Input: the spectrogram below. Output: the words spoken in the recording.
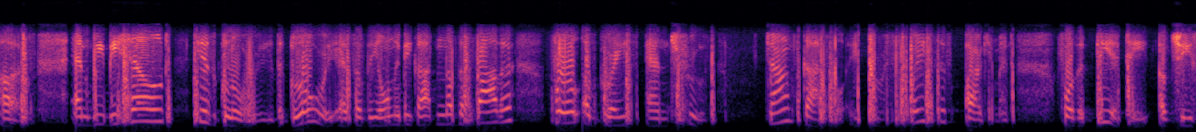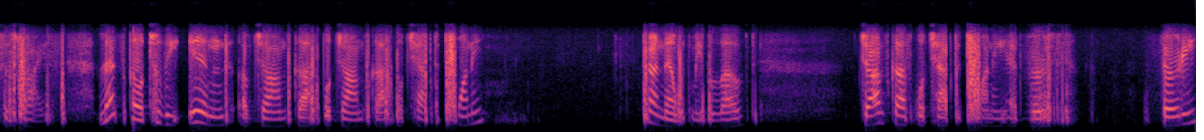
us. And we beheld his glory, the glory as of the only begotten of the Father, full of grace and truth. John's Gospel, a persuasive argument for the deity of Jesus Christ. Let's go to the end of John's Gospel, John's Gospel, chapter 20. Turn there with me, beloved. John's Gospel, chapter 20, at verse 30.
